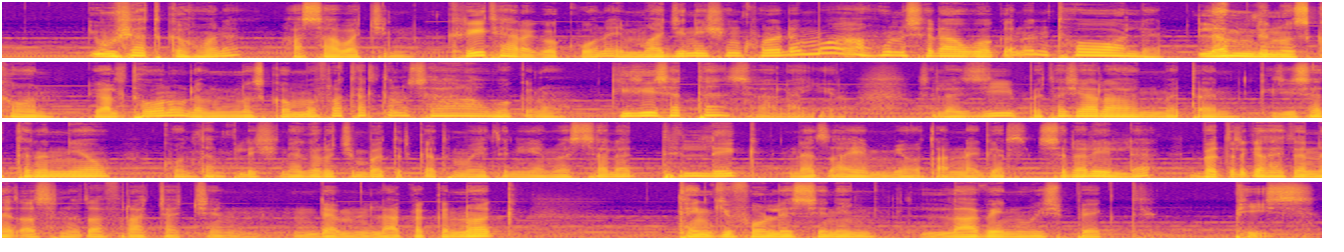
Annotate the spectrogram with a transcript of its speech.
ውሸት ከሆነ ሀሳባችን create ያደረገው ከሆነ imagination ከሆነ ደግሞ አሁን ስላወቅን እንተዋለን። ለምንድን ነው እስካሁን ያልተውነው? ለምንድን ነው እስካሁን መፍራት ያልተውነው? ስላላወቅ ነው፣ ጊዜ ሰተን ስላላየ ነው። ስለዚህ በተቻለን መጠን ጊዜ ሰተን እንየው። contemplation ነገሮችን በጥልቀት ማየትን የመሰለ ትልቅ ነፃ የሚያወጣን ነገር ስለሌለ በጥልቀት አይተን ነፃ ስንወጣ ፍራቻችን እንደምንላቀቅ እንወቅ። Thank you for listening. Love and respect. Peace.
